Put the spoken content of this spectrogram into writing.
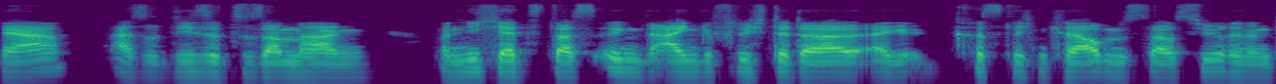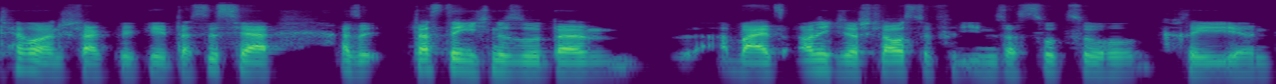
Ja, also dieser Zusammenhang. Und nicht jetzt, dass irgendein Geflüchteter äh, christlichen Glaubens aus Syrien einen Terroranschlag begeht. Das ist ja, also das denke ich nur so, dann war jetzt auch nicht das Schlauste von ihm, das so zu kreieren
